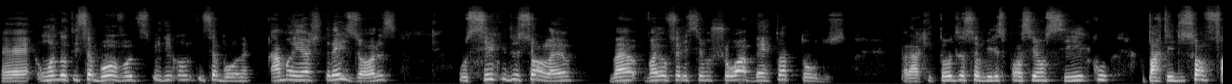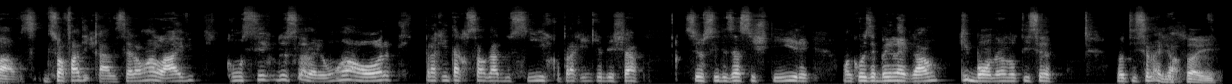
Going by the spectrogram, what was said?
É, uma notícia boa, vou despedir com uma notícia boa, né? Amanhã, às três horas, o Cirque do Soleil vai, vai oferecer um show aberto a todos. Para que todas as famílias possam ir ao circo a partir do sofá, do sofá de casa. Será uma live com o Circo do Soleil. Uma hora para quem está com saudade do circo, para quem quer deixar seus filhos assistirem. Uma coisa bem legal. Que bom, né? Uma notícia Notícia legal. Isso aí.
